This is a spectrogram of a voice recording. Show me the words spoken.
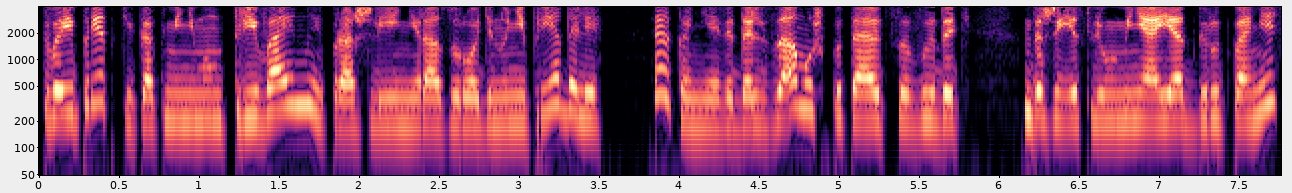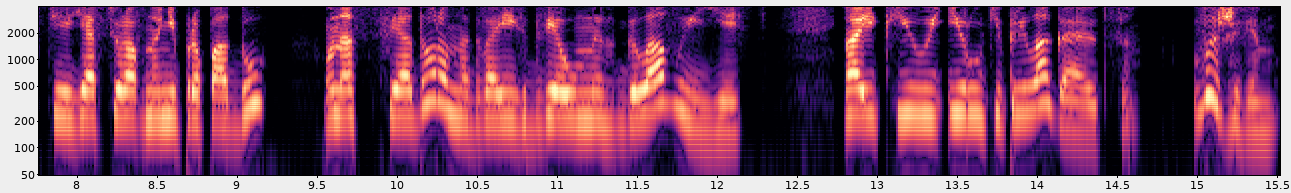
твои предки как минимум три войны прошли и ни разу родину не предали», Эко невидаль замуж пытаются выдать. Даже если у меня и отберут поместье, я все равно не пропаду. У нас с Феодором на двоих две умных головы есть. IQ и руки прилагаются. Выживем.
